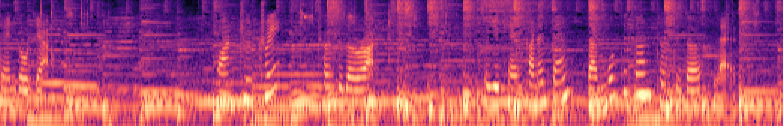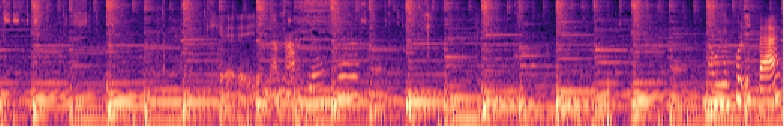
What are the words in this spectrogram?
then go down. One, two, three, turn to the right. So you can connect them by this one, turn to the left. Okay, now now here. Now we put it back.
